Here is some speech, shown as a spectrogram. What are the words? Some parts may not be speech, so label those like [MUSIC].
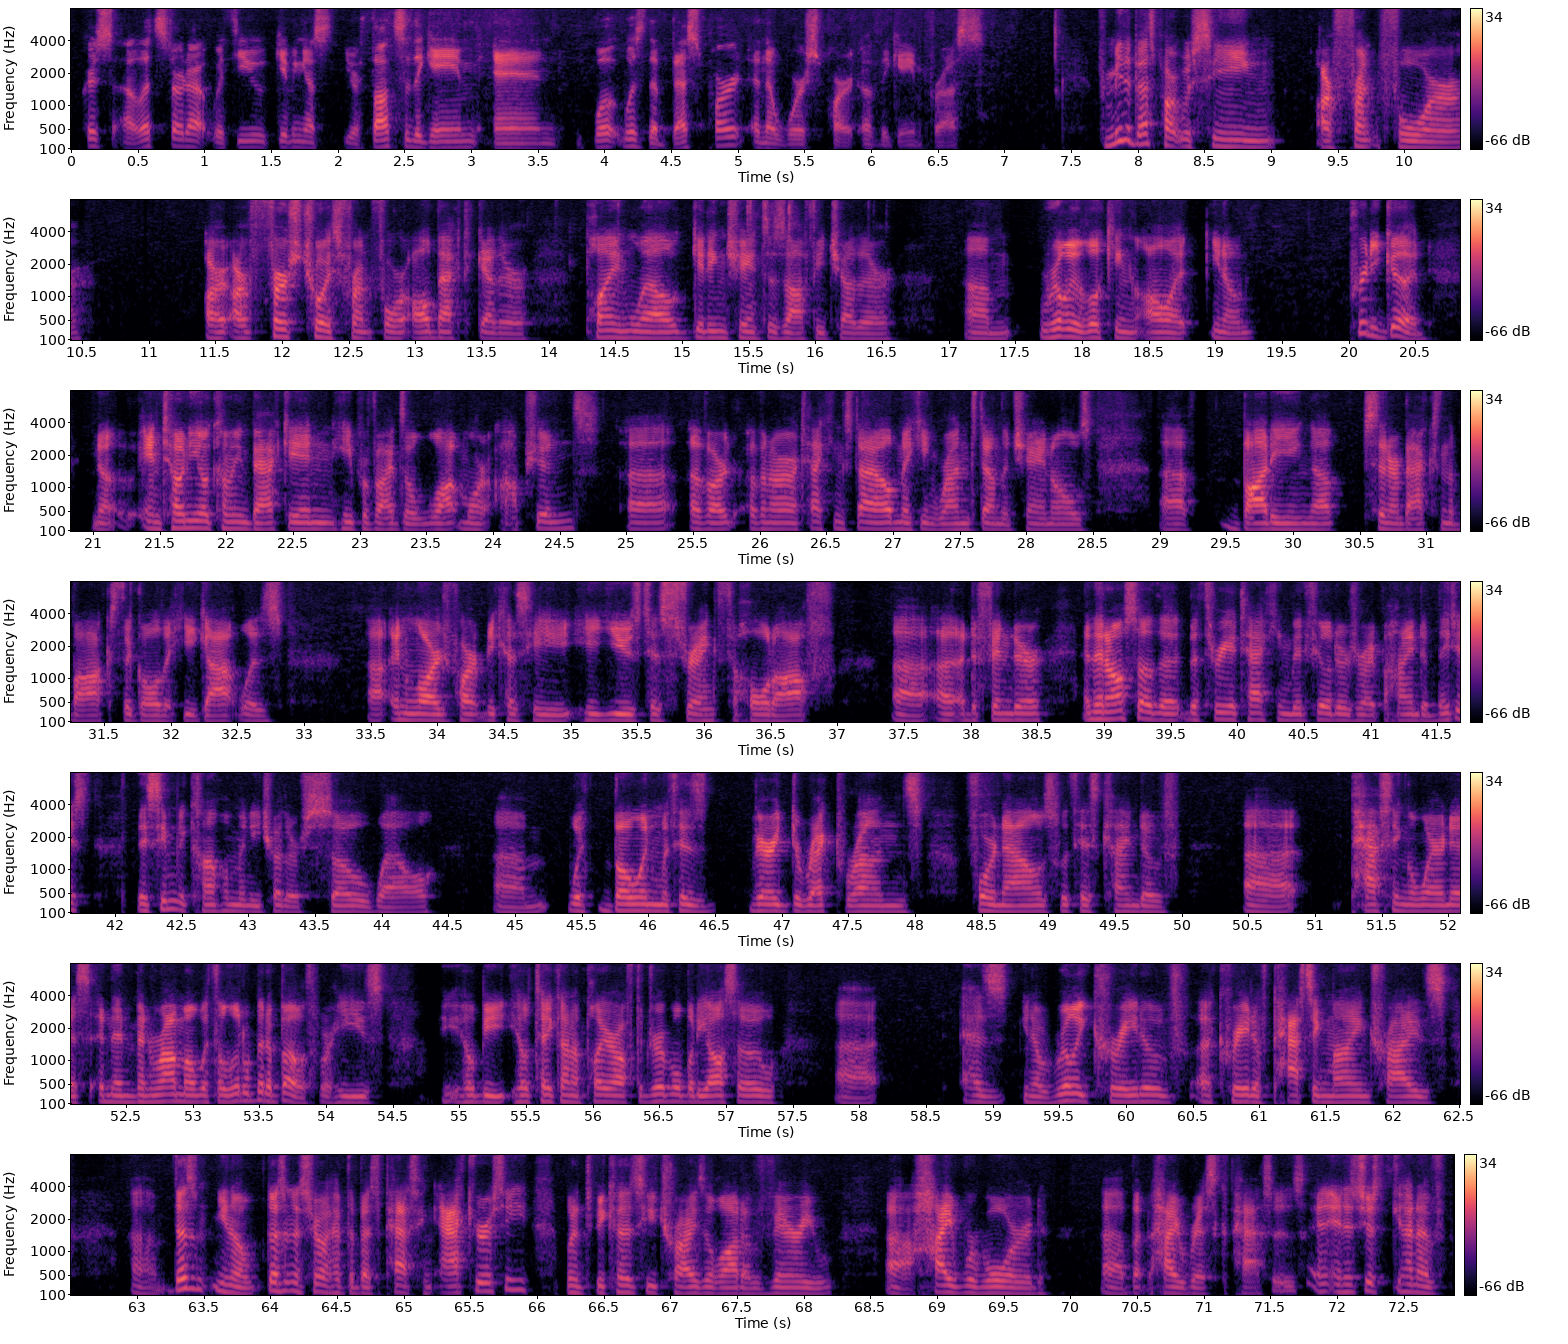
Chris, uh, let's start out with you giving us your thoughts of the game and what was the best part and the worst part of the game for us. For me, the best part was seeing our front four, our, our first choice front four, all back together, playing well, getting chances off each other, um, really looking all at, you know, pretty good. You know, Antonio coming back in, he provides a lot more options uh, of our of an our attacking style, making runs down the channels, uh, bodying up center backs in the box. The goal that he got was uh, in large part because he he used his strength to hold off uh, a, defender, and then also the the three attacking midfielders right behind him. They just they seem to complement each other so well. Um, with Bowen with his very direct runs, Fornals with his kind of uh, passing awareness, and then Benrahma with a little bit of both, where he's he'll be he'll take on a player off the dribble, but he also uh, has you know really creative a creative passing mind. Tries um, doesn't you know doesn't necessarily have the best passing accuracy, but it's because he tries a lot of very uh, high reward uh, but high risk passes, and, and, it's just kind of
